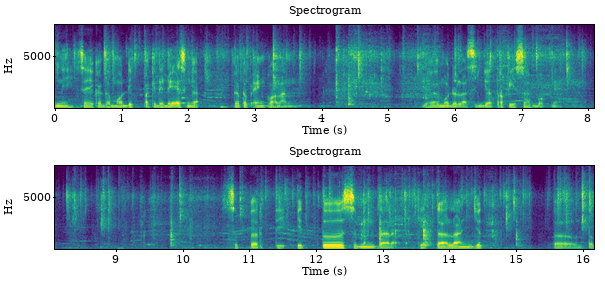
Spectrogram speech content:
ini. Saya kagak modif pakai DDS enggak tetap engkolan. Ya modulasi juga terpisah boxnya seperti itu sementara kita lanjut uh, untuk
